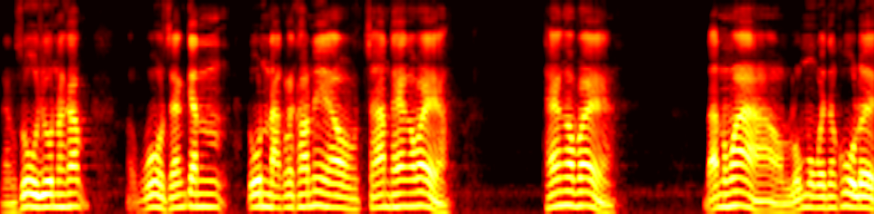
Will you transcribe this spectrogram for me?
อย่างสู้อยู่นะครับโอ้แสงจันโดนหนักเลยคราวนี้เอาชานแทงเข้าไปแทงเข้าไป ดันออกมาเอาล้มลงไปทั้งคู่เลย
